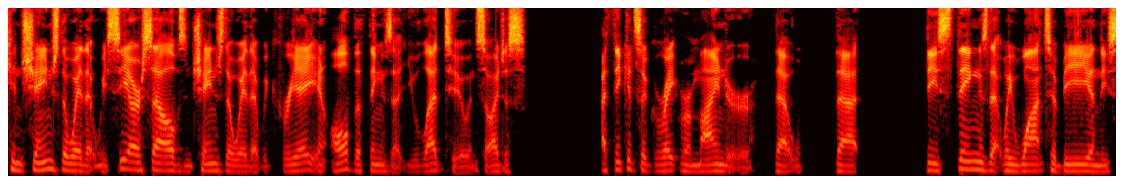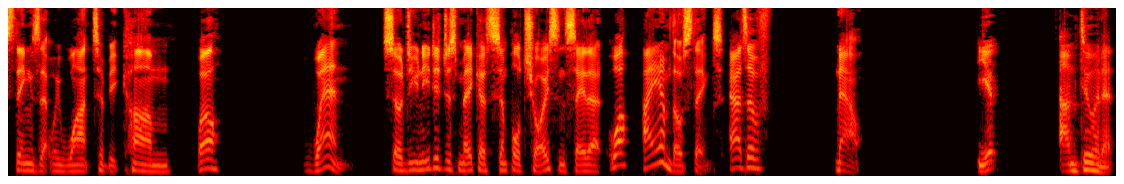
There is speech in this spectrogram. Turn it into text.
can change the way that we see ourselves and change the way that we create and all the things that you led to. And so I just, I think it's a great reminder that, that these things that we want to be and these things that we want to become, well, when? So do you need to just make a simple choice and say that, well, I am those things as of now? Yep. I'm doing it.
